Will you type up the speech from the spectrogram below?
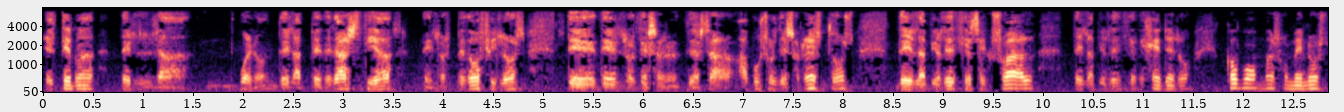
el tema de la, bueno, de la pederastia, de los pedófilos, de, los, abusos deshonestos, de la violencia sexual, de la violencia de género, cómo más o menos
